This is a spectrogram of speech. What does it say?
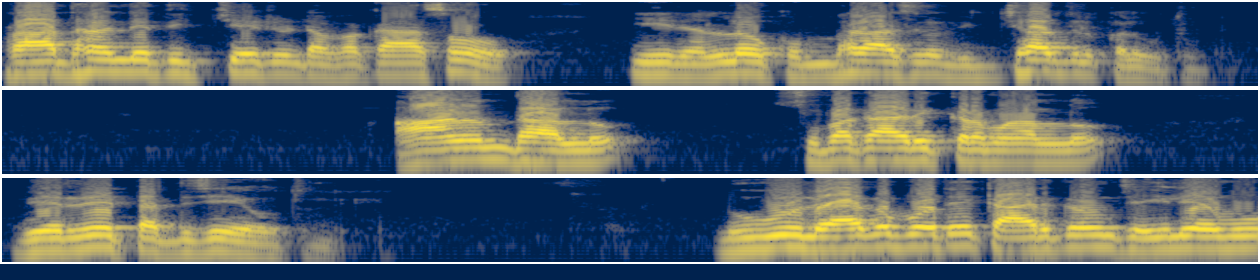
ప్రాధాన్యత ఇచ్చేటువంటి అవకాశం ఈ నెలలో కుంభరాశిలో విద్యార్థులు కలుగుతుంది. ఆనందాల్లో శుభ కార్యక్రమాల్లో వేరే పెద్ద చేయి అవుతుంది. నువ్వు లేకపోతే కార్యక్రమం చేయలేము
